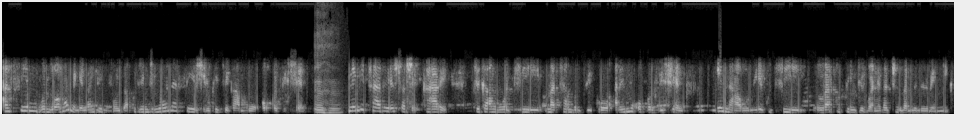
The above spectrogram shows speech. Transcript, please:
asi mubvunzo wamandenge mandibvunza kuti ndinoona sei zviri kuitika muopposition tinenge taresva zvekare tikangoti matambudziko ari muopposition inhau yekuti vakapindirwa nevatungamiriri venyika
